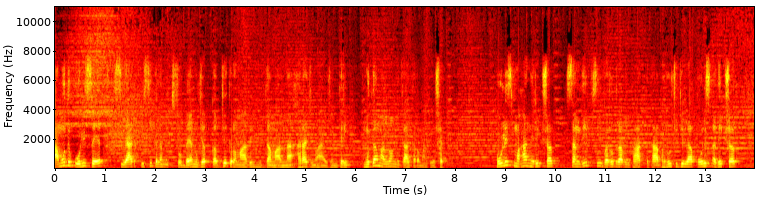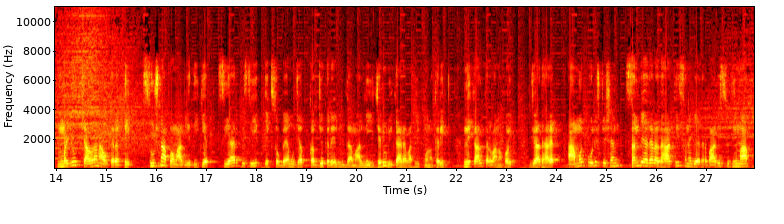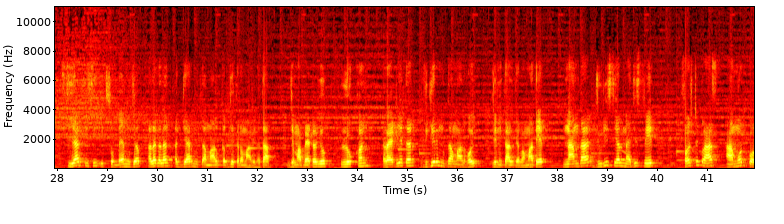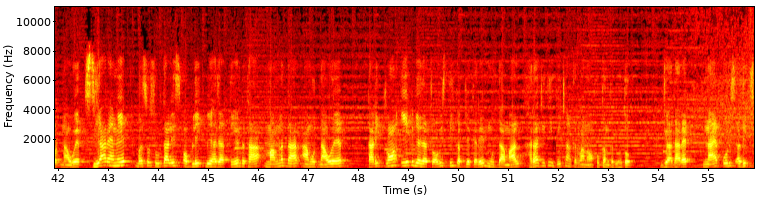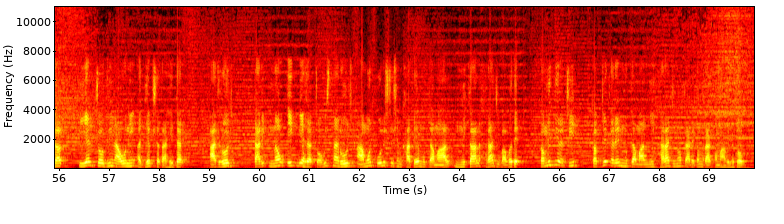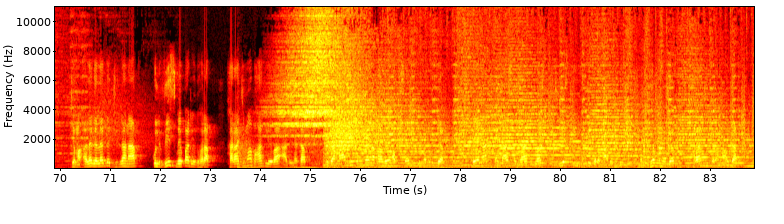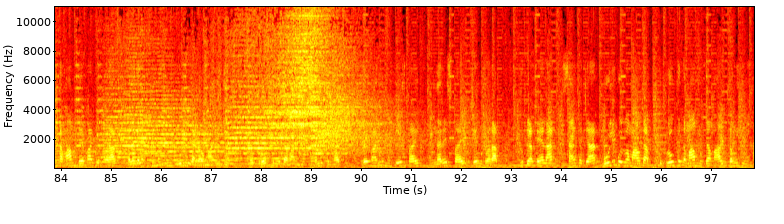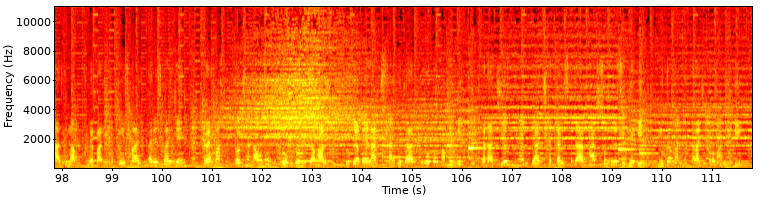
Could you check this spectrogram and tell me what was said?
આમોદ પોલીસે સીઆરપીસી કલમ એકસો બે મુજબ કબજે કરવામાં આવેલ મુદ્દામાલના હરાજીનું આયોજન કરી મુદ્દામાલનો નિકાલ કરવામાં આવ્યો છે. પોલીસ મહાનિરીક્ષક સંદીપસિંહ વડોદરા વિભાગ તથા ભરૂચ જિલ્લા પોલીસ અધિક્ષક મયુર ચાવરાનાઓ તરફથી સૂચના આપવામાં આવી હતી કે સીઆરપીસી એકસો બે મુજબ કબજે કરેલ મુદ્દામાલની જરૂરી કાર્યવાહી પૂર્ણ કરી નિકાલ કરવાનો હોય. જે આધારે આમોદ પોલીસ સ્ટેશન સન બે હજાર અઢારથી સન બે હજાર બાવીસ સુધીમાં સીઆરપીસી એકસો બે મુજબ અલગ અલગ અગિયાર મુદ્દા માલ કબજે કરવામાં આવેલ હતા, જેમાં બેટરીઓ લોખંડ, રેડિયેટર વગેરે મુદ્દામાલ હોય જે નિકાલ કરવા માટે નામદાર judicial magistrate first class Amod કોર્ટનાઓએ CRMA બસો સુડતાલીસ ઓબ્લિક બે હજાર તેર તથા મામલતદાર આમોદનાઓએ તારીખ ત્રણ એક બે હજાર ચોવીસથી કબજે કરેલ મુદ્દામાલ હરાજીથી વેચાણ કરવાનો હુકમ કર્યો હતો. જે આધારે નાયબ પોલીસ અધિક્ષક પીએલ ચૌધરી નાઓની અધ્યક્ષતા હેઠળ. આજરોજ તારીખ નવ એક બે હજાર ચોવીસના રોજ આમોદ પોલીસ સ્ટેશન ખાતે મુદ્દામાલ નિકાલ હરાજી બાબતે કમિટી રચી કબજે કરેલ મુદ્દામાલની હરાજીનો કાર્યક્રમ રાખવામાં આવેલ હતો. જેમાં અલગ અલગ જિલ્લાના કુલ વીસ વેપારીઓ દ્વારા હરાજીમાં ભાગ લેવા આવેલ હતા. મુદ્દામાલની ધંધાના ભાવે અફસર કિંમત રૂપિયા બે લાખ પચાસ હજાર પ્લસ જીએસટી નક્કી કરવામાં આવી હતી અને નિયમ મુજબ હરાજી કરવામાં આવતા તમામ વેપારીઓ દ્વારા અલગ અલગ કિંમતની બોલી લગાવવામાં આવી હતી. અને ઉપરોક્ત મુદ્દામાંની છેલ્લી કિંમત, વેપારી મુકેશભાઈ, નરેશભાઈ જૈન દ્વારા રૂપિયા બે લાખ સાઠ હજાર બોલી બોલવામાં આવતા ઉપરોક્ત તમામ મુદ્દા માલ કમિટીની હાજરીમાં વેપારી મુકેશભાઈ નરેશભાઈ જૈન, રહેવાસી કરજનાઓને ઉપરોક્ત મુદ્દામાલ રૂપિયા બે લાખ સાઠ હજાર રોકડમાં મેળવી તથા જીએસટીના રૂપિયા છેતાલીસ હજાર આઠસોની રસીદ મેળવી મુદ્દામાલની હરાજી કરવામાં આવી હતી.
